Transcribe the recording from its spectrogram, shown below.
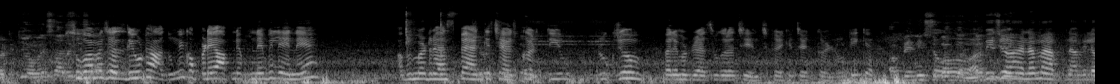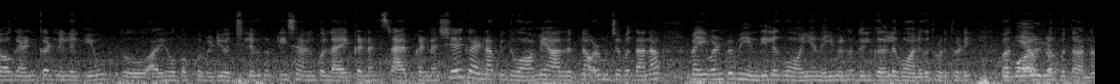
अटके हुए सारे के सुबह मैं जल्दी उठा दूँगी कपड़े आपने अपने भी लेने हैं। अभी मैं ड्रेस पहन के चेक करती हूँ। रुक जाओ पहले मैं ड्रेस वगैरह चेंज करके चेक कर लूँ ठीक है? अभी तो अभी जो है ना मैं अपना व्लॉग एंड करने लगी हूँ तो आई होप आपको वीडियो अच्छी लगे तो प्लीज़ चैनल को लाइक करना सब्सक्राइब करना शेयर करना अपनी दुआ में याद रखना और मुझे बताना मैं इवेंट पर मेहंदी लगवाऊँ या नहीं मेरे तो दिल करे लगवाने को थोड़ी थोड़ी बाकी आप लोग बताना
